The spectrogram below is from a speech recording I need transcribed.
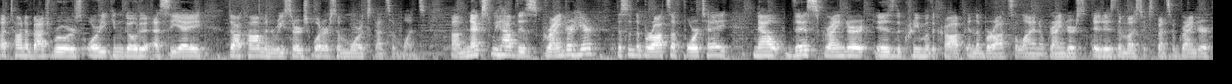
a ton of batch brewers, or you can go to SCA.com and research what are some more expensive ones. Um, next, we have this grinder here. This is the Baratza Forte. Now, this grinder is the cream of the crop in the Baratza line of grinders. It is the most expensive grinder.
